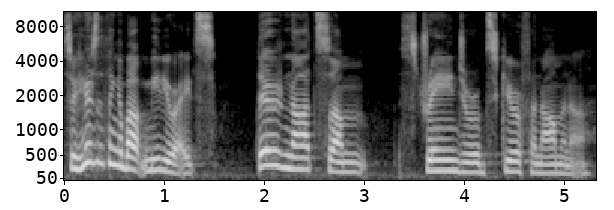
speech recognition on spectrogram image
So here's the thing about meteorites. They're not some strange or obscure phenomena.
